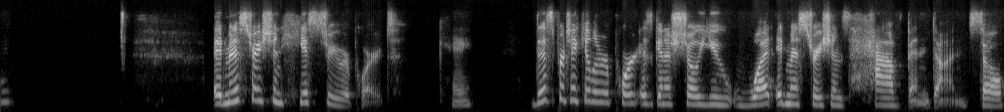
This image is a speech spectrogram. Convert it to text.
Okay. Administration history report. Okay. This particular report is going to show you what administrations have been done. So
